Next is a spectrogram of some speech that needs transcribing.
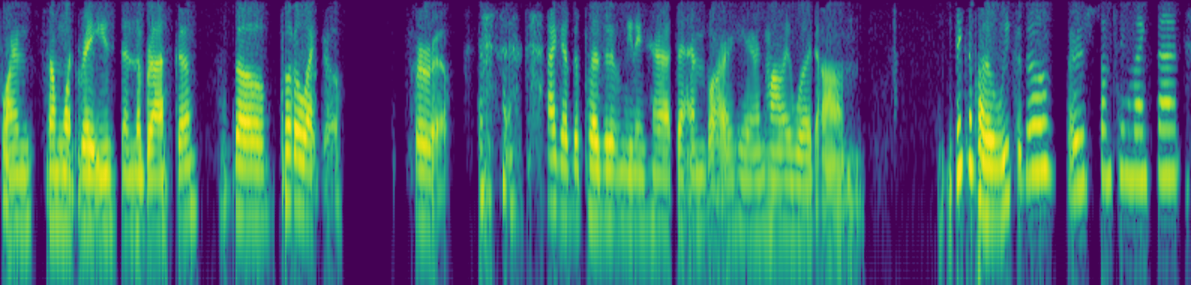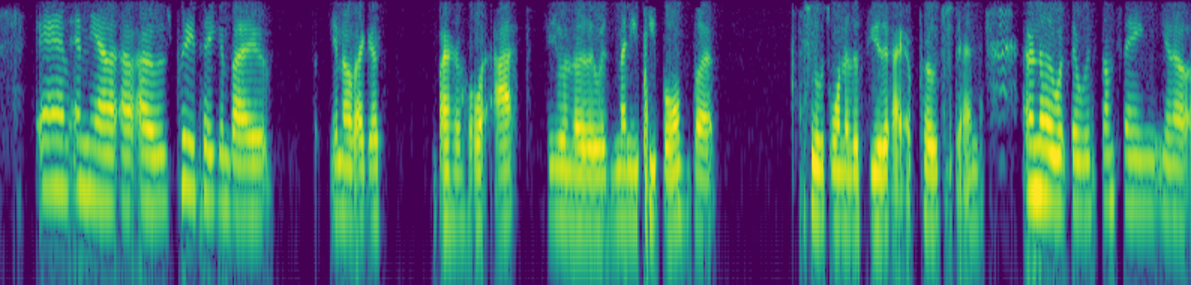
born somewhat raised in Nebraska. So total white girl, for real. I got the pleasure of meeting her at the M Bar here in Hollywood. Um, I think about a week ago or something like that. And and yeah, I, I was pretty taken by, you know, I guess by her whole act, even though there was many people, but she was one of the few that I approached. And I don't know, there was something, you know,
